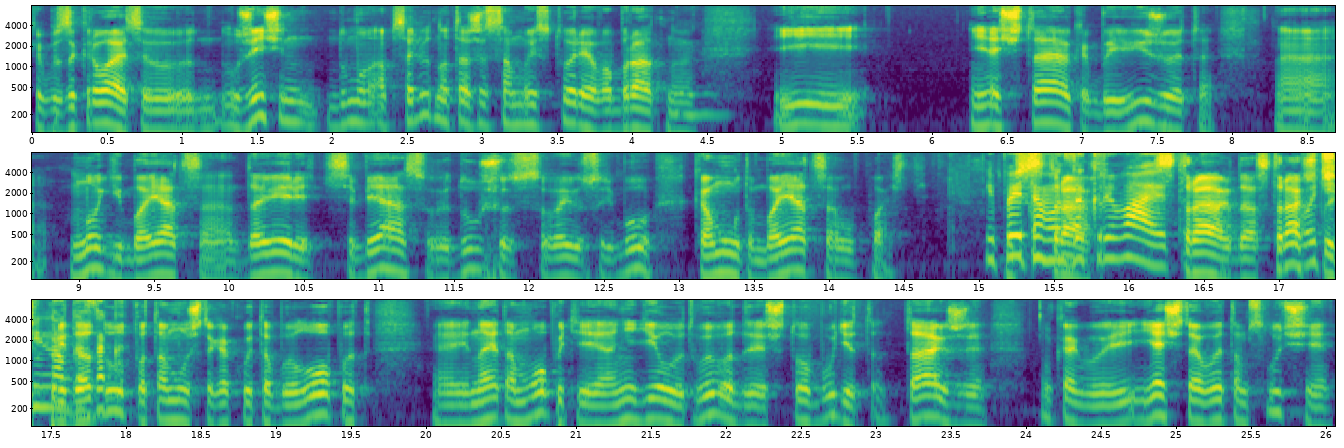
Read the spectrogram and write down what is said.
как бы закрываются. У женщин, думаю, абсолютно та же самая история в обратную. Mm-hmm. И я считаю, как бы и вижу это, Э, многие боятся доверить себя, свою душу, свою судьбу кому-то, боятся упасть. И поэтому страх, закрывают. Страх, да, страх, Очень что их предадут, зак... потому что какой-то был опыт, э, и на этом опыте они делают выводы, что будет так же. Ну, как бы, я считаю, в этом случае,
